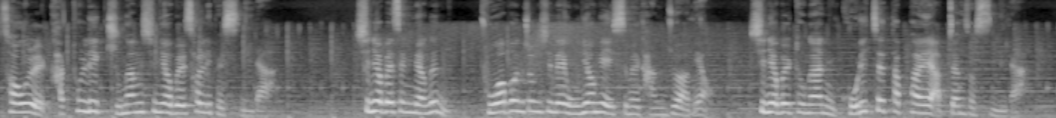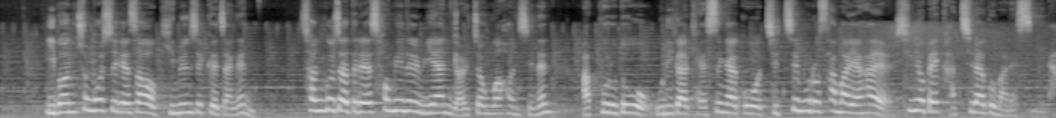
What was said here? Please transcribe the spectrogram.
서울 가톨릭 중앙신협을 설립했습니다. 신협의 생명은 조합원 중심의 운영에 있음을 강조하며 신협을 통한 고리체 타파에 앞장섰습니다. 이번 추모식에서 김윤식 회장은 선구자들의 서민을 위한 열정과 헌신은 앞으로도 우리가 계승하고 지침으로 삼아야 할 신협의 가치라고 말했습니다.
